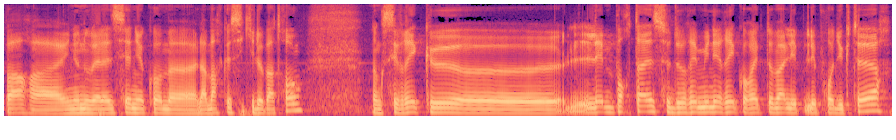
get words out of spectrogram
par euh, une nouvelle enseigne comme euh, la marque Siki le Patron. Donc c'est vrai que euh, l'importance de rémunérer correctement les, les producteurs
